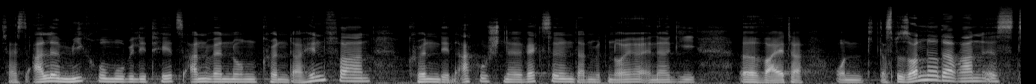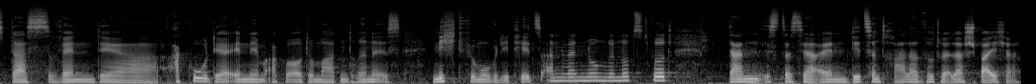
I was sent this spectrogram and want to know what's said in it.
Das heißt, alle Mikromobilitätsanwendungen können da hinfahren, können den Akku schnell wechseln, dann mit neuer Energie äh, weiter. Und das Besondere daran ist, dass wenn der Akku, der in dem Akkuautomaten drin ist, nicht für Mobilitätsanwendungen genutzt wird, dann ist das ja ein dezentraler virtueller Speicher.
